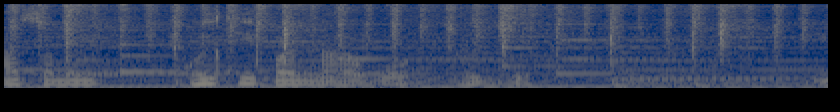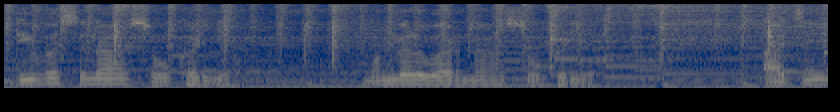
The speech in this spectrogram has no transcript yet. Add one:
આ સમય ભૂલથી પણ ના આવવો જોઈએ. દિવસના સોઘડિયા. મંગળવારના સોઘડિયા. આજે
